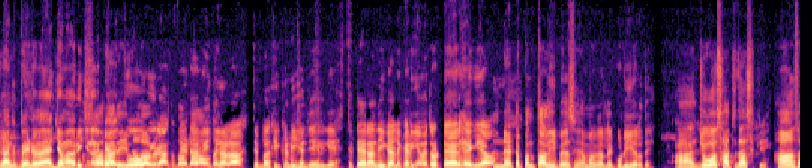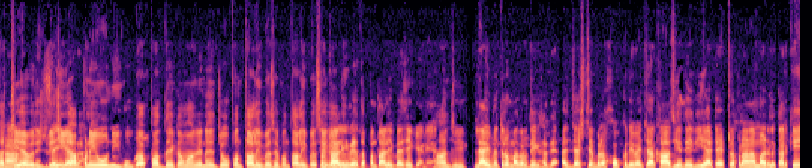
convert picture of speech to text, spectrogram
ਰੰਗ ਪੇਂਟ ਵਾਲਾ ਜਮਾ origignal ਪਿਆ ਜੋ ਆ ਵੀ ਰੰਗ ਪੇਂਟ ਹੀ origignal ਆ ਤੇ ਬਾਕੀ ਕੰਡੀਸ਼ਨ ਦੇਖ ਲਈਏ ਤੇ ਟਾਇਰਾਂ ਦੀ ਗੱਲ ਕਰੀਏ ਮੇਰੇ ਤੋਂ ਟਾਇਰ ਹੈਗੇ ਆ। ਨੈਟ 45 ਪੈਸੇ ਆ ਮਗਰਲੇ ਗੁੜੀਅਰ ਦੇ। ਹਾਂ ਜੋ ਸੱਚ ਦੱਸ ਕੇ। ਹਾਂ ਸੱਚ ਆ ਵੀਰੇ ਜਿਹੜੀ ਚੀਜ਼ ਆ। ਆਪਣੀ ਉਹ ਨਹੀਂ ਹੋਊਗਾ ਆਪਾਂ ਅੱਧੇ ਕਵਾਂਗੇ ਨੇ ਜੋ 45 ਪੈਸੇ 45 ਪੈਸੇ 45 ਵੇ ਤਾਂ 45 ਪੈਸੇ ਹੀ ਕਹਿਣੇ ਆ। ਹਾਂਜੀ। ਲੈ ਵੀ ਮਿੱਤਰੋ ਮਗਰ ਦੇਖ ਸਕਦੇ ਆ ਐਡਜਸਟੇਬਲ ਹੁੱਕ ਦੇ ਵਿੱਚ ਆ ਖਾਸੀਅਤ ਇਹਦੀ ਹੈ ਟਰੈਕਟਰ ਪੁਰਾਣਾ ਮਾਡਲ ਕਰਕੇ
